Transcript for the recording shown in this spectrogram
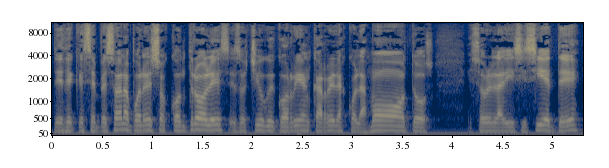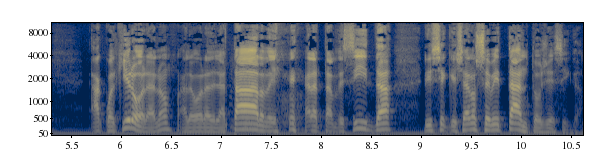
desde que se empezaron a poner esos controles, esos chicos que corrían carreras con las motos sobre la 17, a cualquier hora, ¿no? A la hora de la tarde, a la tardecita, dice que ya no se ve tanto, Jessica.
